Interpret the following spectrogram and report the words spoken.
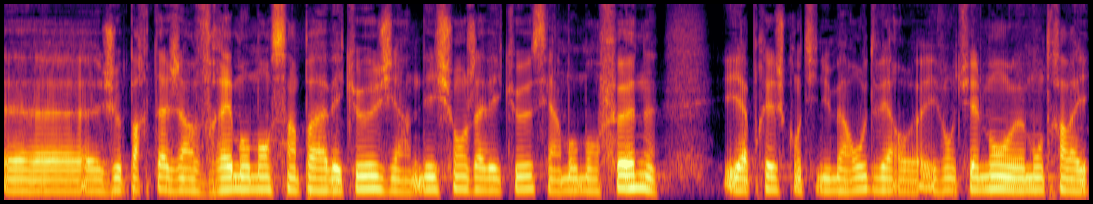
Euh, je partage un vrai moment sympa avec eux, j'ai un échange avec eux, c'est un moment fun. Et après, je continue ma route vers éventuellement mon travail.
